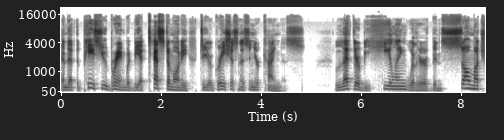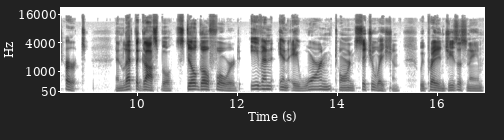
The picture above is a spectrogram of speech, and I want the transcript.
and that the peace you bring would be a testimony to your graciousness and your kindness. Let there be healing where there have been so much hurt, and let the gospel still go forward, even in a worn, torn situation. We pray in Jesus' name,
